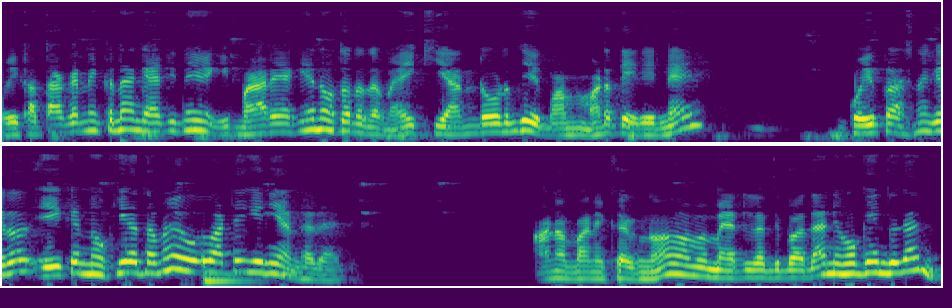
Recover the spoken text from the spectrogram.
ඔය කතා කරන එක නෑ ගැටි නෙවෙයි. මාර්යා කියන උතන තමයි. කියන්න ඕන දේ මට තේරෙන්නේ නෑ. કોઈ ප්‍රශ්න කළොත් ඒක නොකිය තමයි ඔය වටේ ගෙනියන්න හදන්නේ. ආනපන කරනවා මම මැරිලාද බව දන්නේ මොකෙන්ද දන්නේ?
